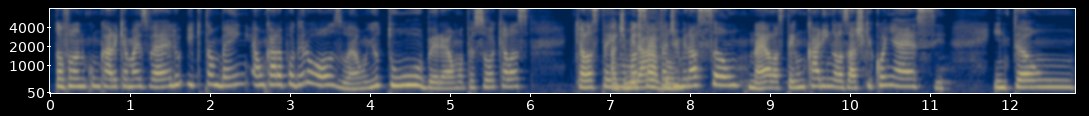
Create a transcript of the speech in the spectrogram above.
estão falando com um cara que é mais velho e que também é um cara poderoso, é um youtuber, é uma pessoa que elas que elas têm uma Admirável. certa admiração, né? Elas têm um carinho, elas acham que conhece. Então,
